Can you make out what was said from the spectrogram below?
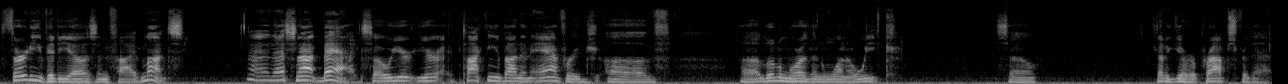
30 videos in five months. And that's not bad. So you're, you're talking about an average of uh, a little more than one a week. So, got to give her props for that.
